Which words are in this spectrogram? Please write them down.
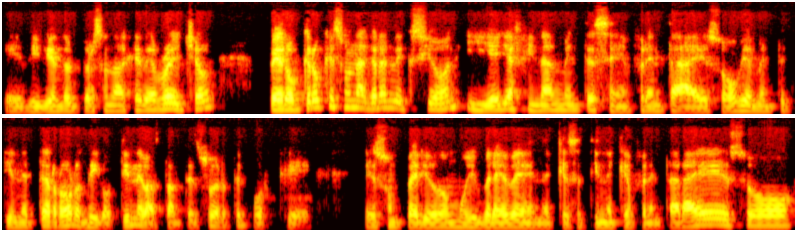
eh, viviendo el personaje de Rachel, pero creo que es una gran lección y ella finalmente se enfrenta a eso. Obviamente tiene terror, digo, tiene bastante suerte porque es un periodo muy breve en el que se tiene que enfrentar a eso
